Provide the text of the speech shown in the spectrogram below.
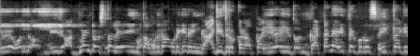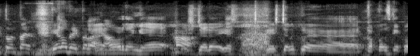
ಇವ್ ಒಂದು ನೀವು ಹದಿನೆಂಟು ವರ್ಷದಲ್ಲಿ ಇಂಥ ಹುಡುಗ ಹುಡುಗಿರು ಹಿಂಗ ಆಗಿದ್ರು ಕಣಪ್ಪ. ಏ ಇದೊಂದು ಘಟನೆ ಐತೆ ಗುರು ಸೈಕ್ ಆಗಿತ್ತು ಅಂತ ಹೇಳೋದೈತಲ್ಲ ನಾನ್? ನೋಡ್ದಂಗೆ ಎಷ್ಟು ಎಷ್ಟ್ ಜನ ಕಪಲ್ಸ್ಗೆ ಜನಕ್ಕೆ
